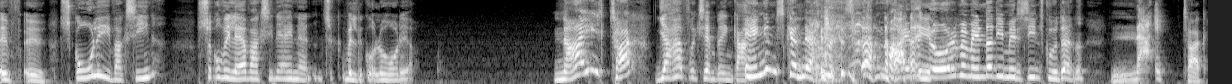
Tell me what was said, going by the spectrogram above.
øh, øh, skole i vaccine? Så kunne vi lære at vaccinere hinanden, så ville det gå lidt hurtigere. Nej, tak. Jeg har for eksempel engang... Ingen skal nærme sig Nej. med nåle, medmindre de er medicinsk uddannet. Nej, tak.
